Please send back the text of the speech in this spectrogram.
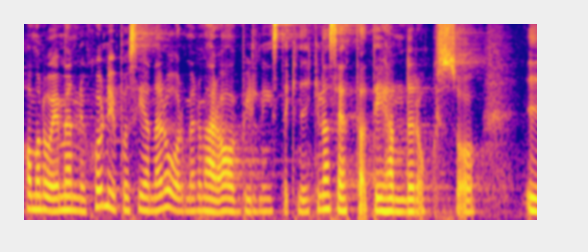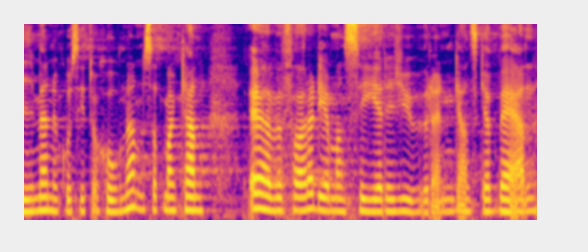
har man då i människor nu på senare år med de här avbildningsteknikerna sett att det händer också i människosituationen. Så att man kan överföra det man ser i djuren ganska väl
